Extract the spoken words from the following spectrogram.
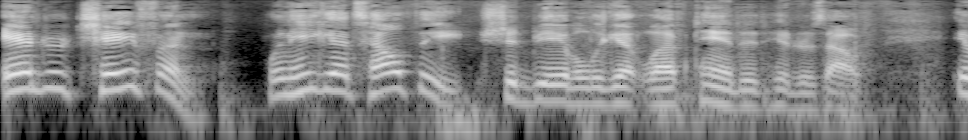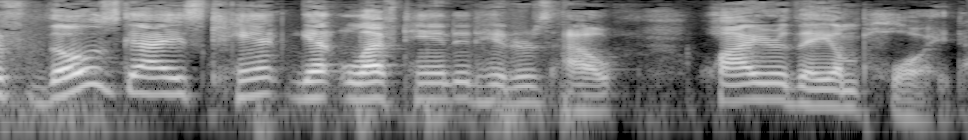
Andrew Chafin, when he gets healthy, should be able to get left handed hitters out. If those guys can't get left handed hitters out, why are they employed?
